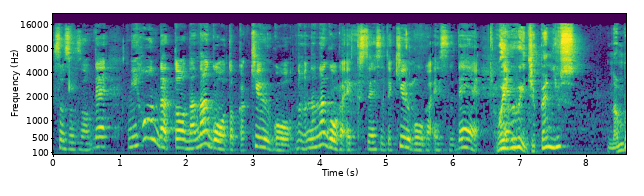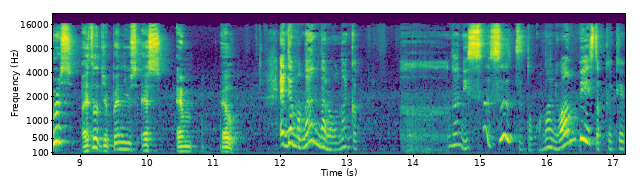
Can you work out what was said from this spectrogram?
そうそうそうで日本だと7号とか9号7号が XS で9号が S で Wait, wait, wait. Japan use numbers? I thought Japan use S えでもなんだろうなんかうん何？す,スーツとか？何？ワンピースとか結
